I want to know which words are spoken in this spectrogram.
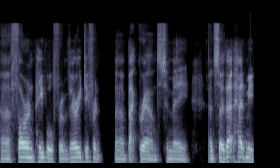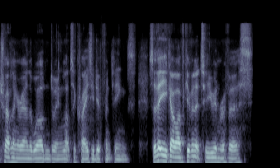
uh, foreign people from very different uh, backgrounds to me and so that had me traveling around the world and doing lots of crazy different things. So there you go. I've given it to you in reverse.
